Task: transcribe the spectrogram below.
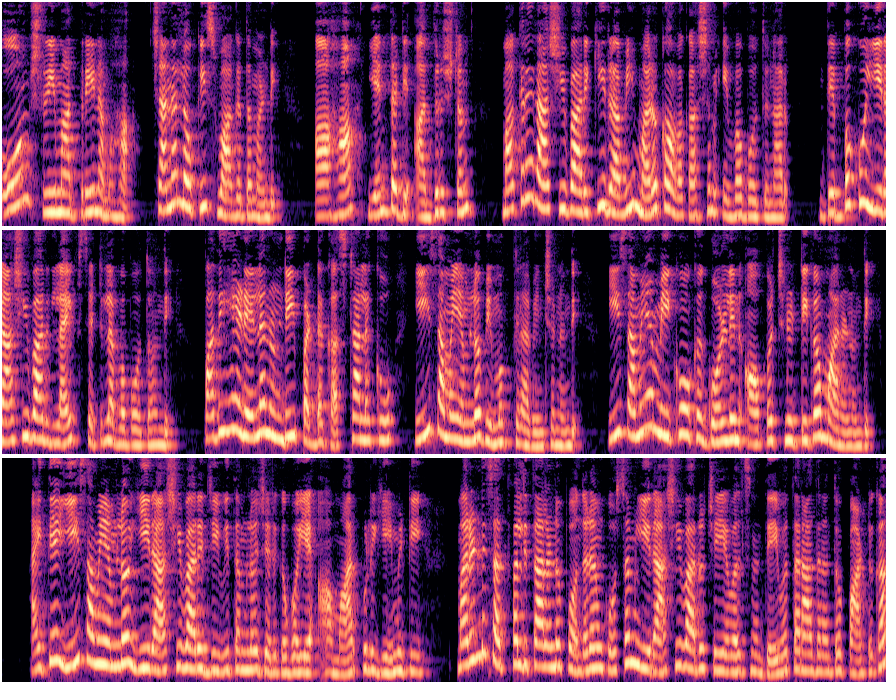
ఓం శ్రీమాత్రే నమ. ఛానల్లోకి స్వాగతం అండి ఆహా ఎంతటి అదృష్టం. మకర రాశి వారికి రవి మరొక అవకాశం ఇవ్వబోతున్నారు. దెబ్బకు ఈ రాశి వారి లైఫ్ సెటిల్ అవ్వబోతోంది. పదిహేడేళ్ళ నుండి పడ్డ కష్టాలకు ఈ సమయంలో విముక్తి లభించనుంది. ఈ సమయం మీకు ఒక గోల్డెన్ ఆపర్చునిటీగా మారనుంది. అయితే ఈ సమయంలో ఈ రాశి వారి జీవితంలో జరగబోయే ఆ మార్పులు ఏమిటి? మరిన్ని సత్ఫలితాలను పొందడం కోసం ఈ రాశి వారు చేయవలసిన దేవతారాధనతో పాటుగా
